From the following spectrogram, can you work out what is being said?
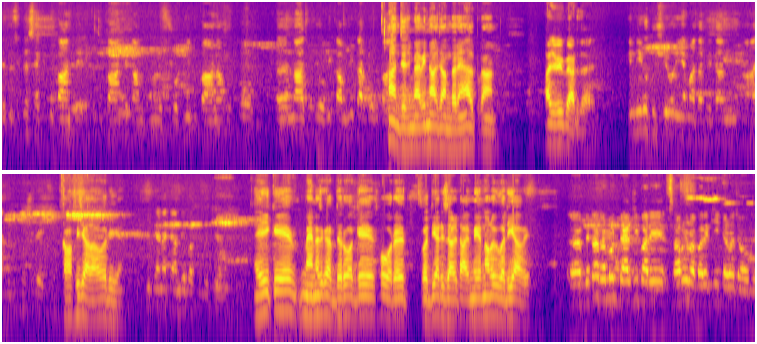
ਜੇ ਤੁਸੀਂ ਦੱਸਿਆ ਕਿ ਦੁਕਾਨ ਤੇ ਇੱਕ ਦੁਕਾਨ ਤੇ ਕੰਮ ਮਤਲਬ ਛੋਟੀ ਦੁਕਾਨ ਆ ਉੱਥੋਂ ਅਹ, ਨਾਲ ਤੁਸੀਂ ਉਹ ਵੀ ਕੰਮ ਵੀ ਕਰਦੇ ਹੋ ਦੁਕਾਨ ਹਾਂਜੀ ਜੀ ਮੈਂ ਵੀ ਨਾਲ ਜਾਂਦਾ ਰਿਹਾ ਹੈਲਪ ਕਰਾਉਣ ਅੱਜ ਵੀ ਬੈਠਦਾ ਹੈ। ਕਿੰਨੀ ਕੁ ਖੁਸ਼ੀ ਹੋ ਰਹੀ ਹੈ ਮਾਤਾ ਪਿਤਾ ਨੂੰ ਅੱਜ ਦੀ ਖੁਸ਼ੀ ਦੇਖ ਕੇ? ਕਾਫੀ ਜ਼ਿਆਦਾ ਹੋ ਰਹੀ ਹੈ। ਕੀ ਕਹਿਣਾ ਚਾਹੁੰਦੇ ਹੋ ਬਾਕੀ ਬੱਚਿਆਂ ਨੂੰ? ਇਹੀ ਕਿ ਮਿਹਨਤ ਕਰਦੇ ਰਹੋ ਅੱਗੇ ਹੋਰ ਵਧੀਆ ਰਿਜ਼ਲਟ ਆਏ ਮੇਰੇ ਨਾਲੋਂ ਵੀ ਵਧੀਆ ਆਵੇ। ਬੇਟਾ ਰਮਨ ਬਹਿਲ ਜੀ ਬਾਰੇ ਸਰ ਹੋਣਾ ਬਾਰੇ ਕੀ ਕਹਿਣਾ ਚਾਹੋਗੇ?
